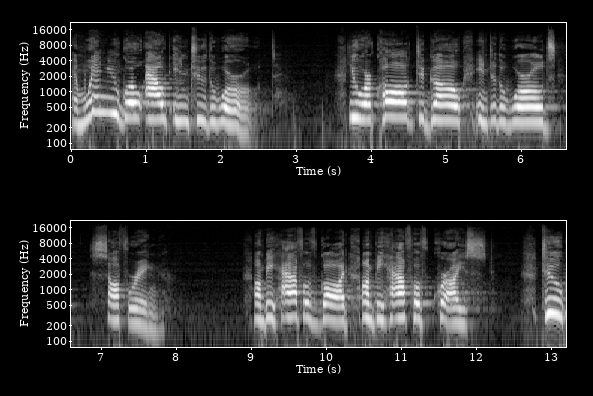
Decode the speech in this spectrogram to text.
And when you go out into the world, you are called to go into the world's suffering on behalf of God, on behalf of Christ to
